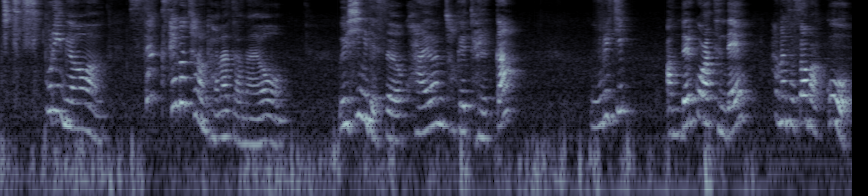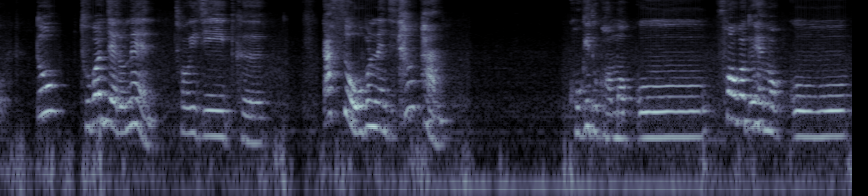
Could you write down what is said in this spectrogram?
칙칙칙 뿌리면 싹 새 것처럼 변하잖아요. 의심이 됐어요. 과연 저게 될까? 우리 집 안 될 것 같은데 하면서 써봤고 또 두 번째로는 저희 집 그 가스 오븐 렌지 상판 고기도 구워 먹고 퍼거도 해 먹고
